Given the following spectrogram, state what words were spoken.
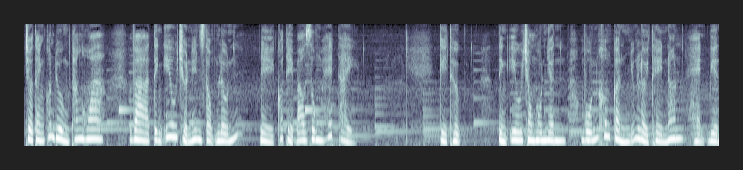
trở thành con đường thăng hoa và tình yêu trở nên rộng lớn để có thể bao dung hết thảy. Kỳ thực, tình yêu trong hôn nhân vốn không cần những lời thề non, hẹn biển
